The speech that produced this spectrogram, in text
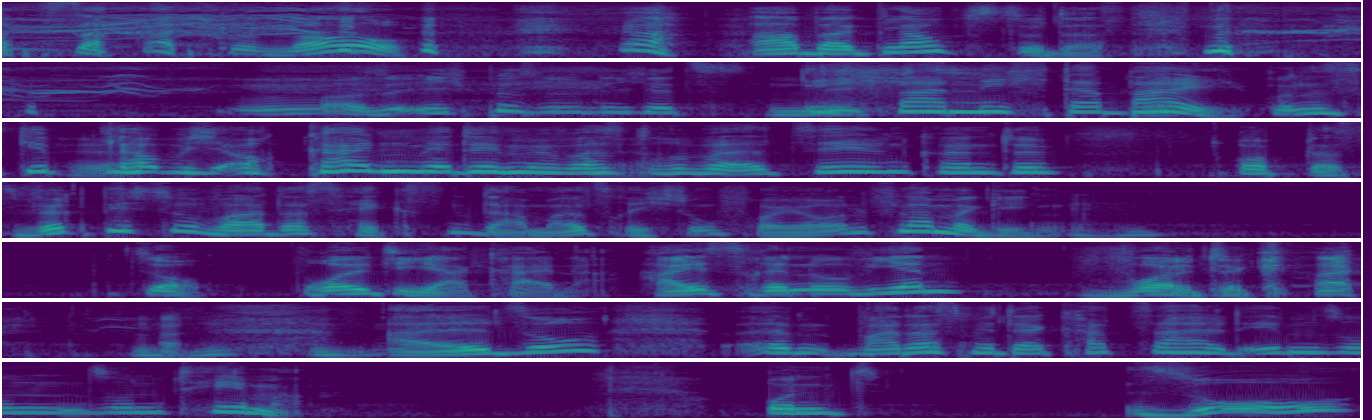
Sag genau. ja, aber glaubst du das? Hm, Also ich persönlich jetzt nicht. Ich war nicht dabei. Und es gibt, glaube ich, auch keinen mehr, der mir was darüber erzählen könnte, ob das wirklich so war, dass Hexen damals Richtung Feuer und Flamme gingen. So, wollte ja keiner. Heiß renovieren? Wollte keiner. Also ähm, war das mit der Katze halt eben so ein, so ein Thema. Und so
